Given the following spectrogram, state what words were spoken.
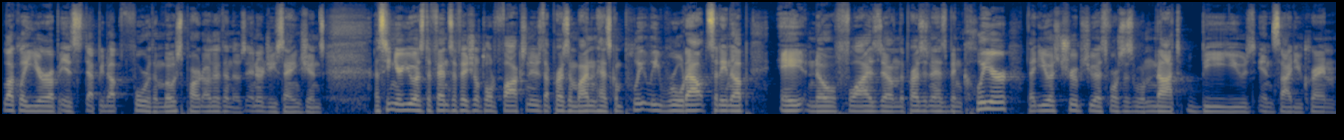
Luckily europe is stepping up for the most part other than those energy sanctions. A senior u.s defense official told fox news that president biden has completely ruled out setting up a no-fly zone. The president has been clear that u.s troops u.s forces will not be used inside ukraine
